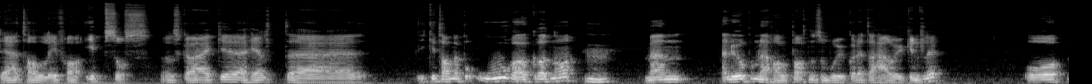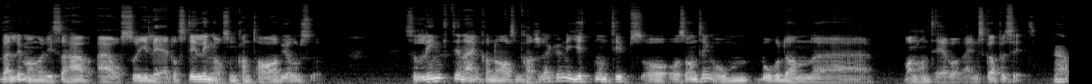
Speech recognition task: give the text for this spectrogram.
Det er tall fra Ipsos. Nå skal jeg ikke helt eh, Ikke ta meg på ordet akkurat nå, Mm. men jeg lurer på om det er halvparten som bruker dette her ukentlig. Og veldig mange av disse her er også i lederstillinger som kan ta avgjørelser. Så LinkedIn er en kanal som kanskje kunne gitt noen tips og, og sånne ting om hvordan eh, man håndterer regnskapet sitt. Ja.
